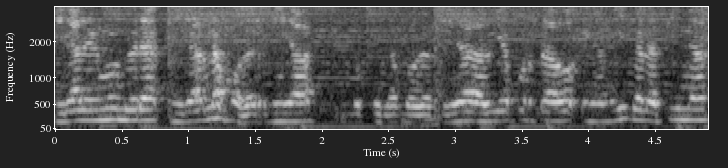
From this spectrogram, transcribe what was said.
mirar el mundo era mirar la modernidad, lo que la modernidad había aportado, en América Latina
